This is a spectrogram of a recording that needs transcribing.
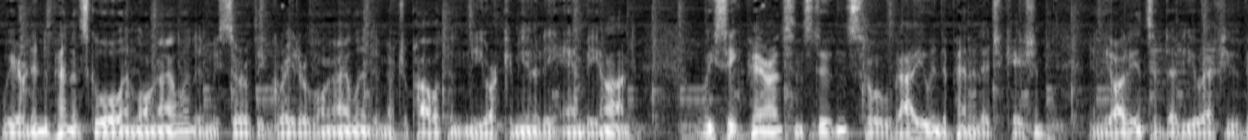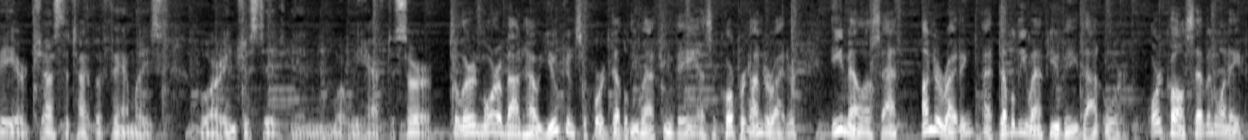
We are an independent school in Long Island and we serve the greater Long Island and metropolitan New York community and beyond. We seek parents and students who value independent education and the audience of WFUV are just the type of families who are interested in what we have to serve. To learn more about how you can support WFUV as a corporate underwriter, email us at underwriting at WFUV.org or call 718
